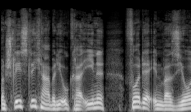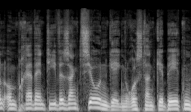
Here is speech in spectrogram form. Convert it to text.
Und schließlich habe die Ukraine vor der Invasion um präventive Sanktionen gegen Russland gebeten,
